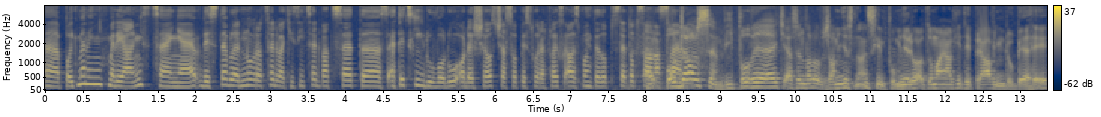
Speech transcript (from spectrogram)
Eh, pojďme nyní k mediální scéně. Vy jste v lednu v roce 2020 eh, z etických důvodů odešel z časopisu Reflex, alespoň jste to, jste to psal na svém. Podal jsem výpověď, já jsem tam v zaměstnaneckém poměru a to má nějaký ty právní doběhy,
